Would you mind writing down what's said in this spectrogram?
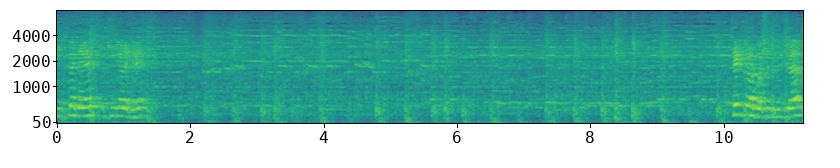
Dikkat et. ikinci hareket. Tekrar başa döneceğim.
